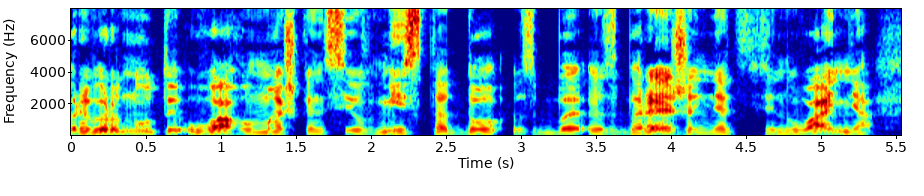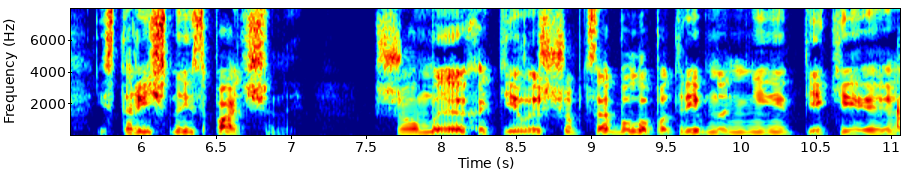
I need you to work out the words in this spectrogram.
привернути увагу мешканців міста до збереження, цінування історичної спадщини. Що ми хотіли, щоб це було потрібно не тільки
